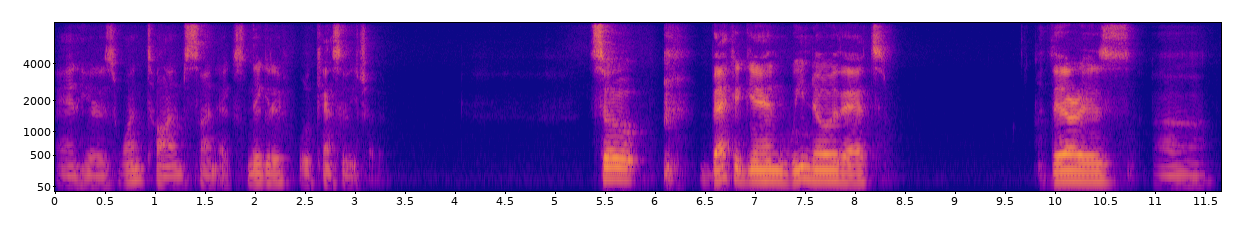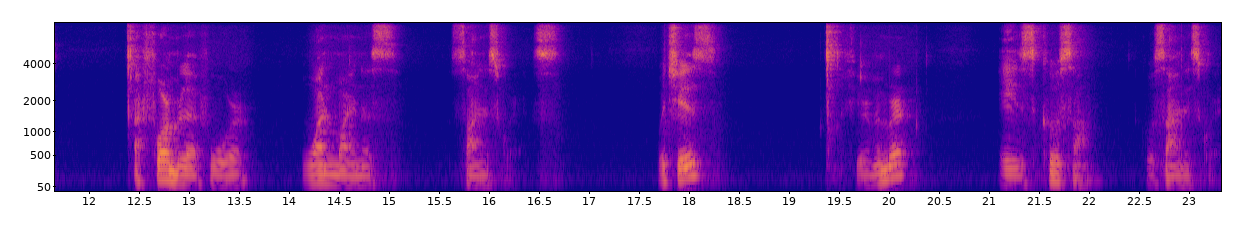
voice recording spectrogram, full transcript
and here is 1 times sine x negative will cancel each other. So back again, we know that there is uh, a formula for 1 minus sine square x, which is, if you remember, is cosine. Cosine is squared.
